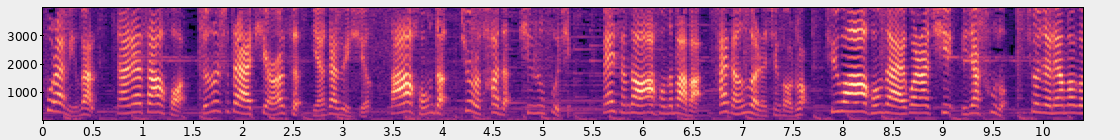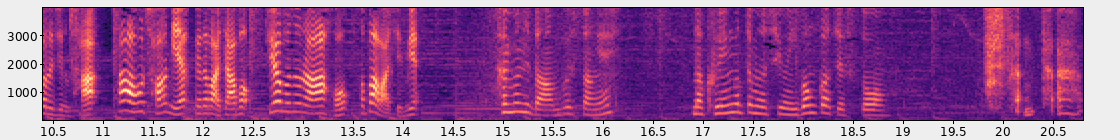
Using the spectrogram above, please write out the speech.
突然明白了，奶奶撒谎只能是在替儿子掩盖罪行，打阿红的就是他的亲生父亲。没想到阿红的爸爸还敢恶人先告状，举报阿红在观察期离家出走。秀姐连忙告诉警察，阿红常年被他爸家暴，绝不能让阿红和爸爸见面。 할머니 나 안 불쌍해 나 그 인간 때문에 지금 입원까지 했어 불쌍다.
